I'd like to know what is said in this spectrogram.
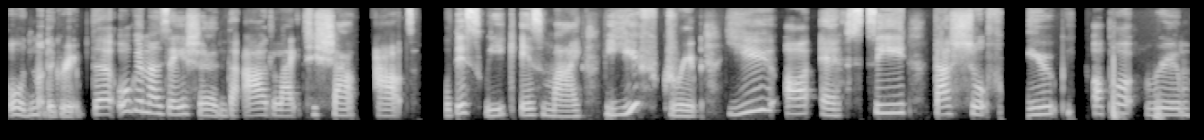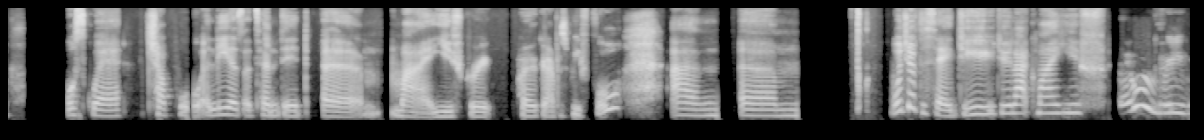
or not the group, the organization that I'd like to shout out for this week is my youth group, URFC. That's short for you Upper Room or Square Chapel. Elias attended um, my youth group programs before, and um, what do you have to say? Do you do you like my youth? They were really, really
